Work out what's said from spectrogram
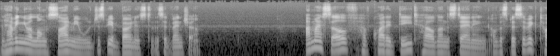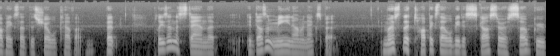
And having you alongside me will just be a bonus to this adventure. I myself have quite a detailed understanding of the specific topics that this show will cover, but please understand that it doesn't mean I'm an expert. Most of the topics that will be discussed are a subgroup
